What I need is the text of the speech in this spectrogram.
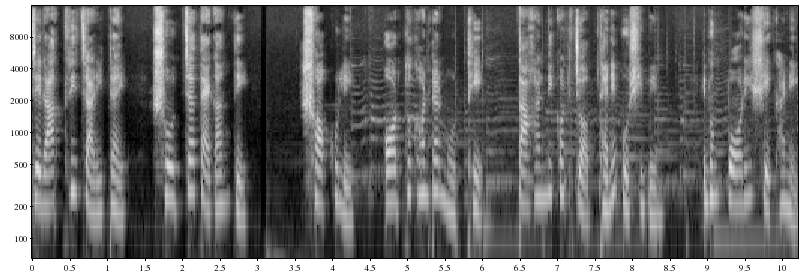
যে রাত্রি চারিটায় শয্যা ত্যাগান্তে সকলে অর্ধ ঘণ্টার মধ্যে তাহার নিকট জপ ধ্যানে বসিবেন এবং পরে সেখানে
